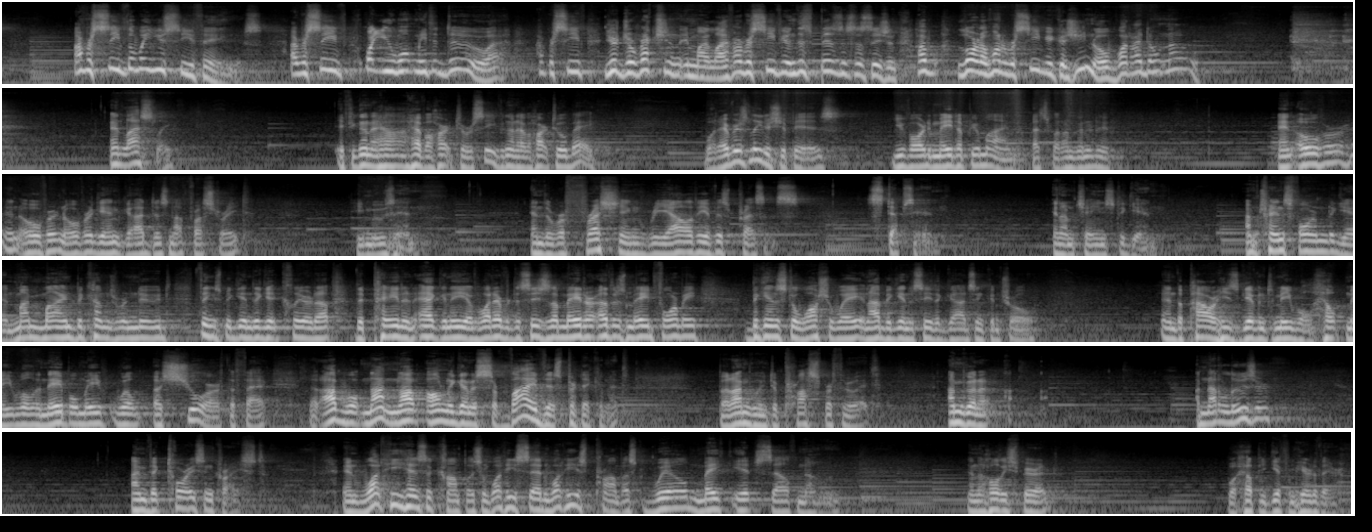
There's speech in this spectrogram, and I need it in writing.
I receive the way you see things. I receive what you want me to do. I, I receive your direction in my life. I receive you in this business decision. I, Lord, I want to receive you because you know what I don't know. And lastly, if you're going to have a heart to receive, you're going to have a heart to obey. Whatever his leadership is, you've already made up your mind. That's what I'm going to do. And over and over and over again, God does not frustrate, He moves in. And the refreshing reality of His presence steps in, and I'm changed again. I'm transformed again. My mind becomes renewed. Things begin to get cleared up. The pain and agony of whatever decisions I made or others made for me begins to wash away, and I begin to see that God's in control. And the power He's given to me will help me, will enable me, will assure the fact that I'm not, not only going to survive this predicament, but I'm going to prosper through it. I'm going to, I'm not a loser. I'm victorious in Christ. And what he has accomplished and what he said and what he has promised will make itself known. And the Holy Spirit will help you get from here to there.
